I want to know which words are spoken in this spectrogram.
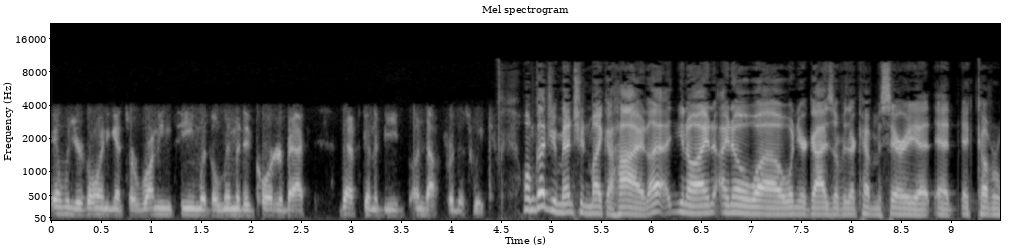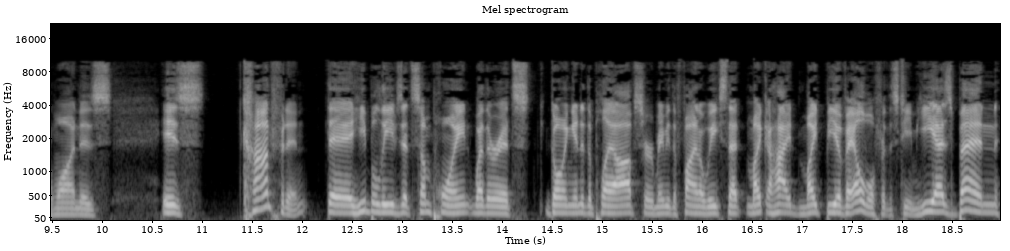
And when you're going against a running team with a limited quarterback, that's going to be enough for this week. Well, I'm glad you mentioned Micah Hyde. I, you know, I, I know uh, one of your guys over there, Kevin Masseri at, at, at Cover One, is is confident that he believes at some point, whether it's going into the playoffs or maybe the final weeks, that Micah Hyde might be available for this team. He has been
